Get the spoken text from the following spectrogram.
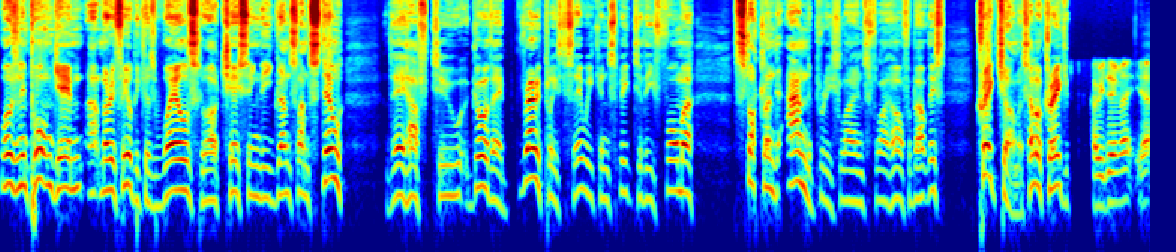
Well, it was an important game at Murrayfield because Wales, who are chasing the Grand Slam still, they have to go there. Very pleased to say we can speak to the former Scotland and British Lions fly half about this. Craig Chalmers. Hello, Craig. How are you doing, mate? Yeah.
